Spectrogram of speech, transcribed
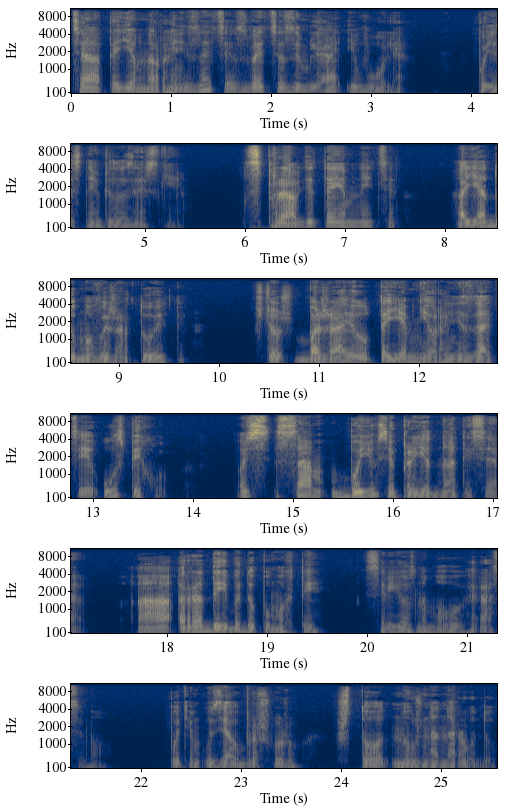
Ця таємна організація зветься Земля і воля, пояснив Білозерський. Справді таємниця. А я думав, ви жартуєте. Що ж, бажаю таємній організації успіху. Ось сам боюся приєднатися, а радий би допомогти, серйозно мовив Герасимов. Потім узяв брошуру «Що нужно народу.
